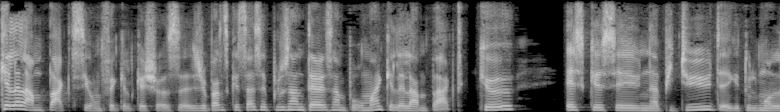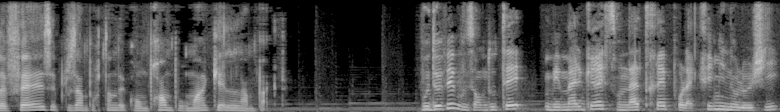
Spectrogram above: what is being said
quel est l'impact si on fait quelque chose. Je pense que ça, c'est plus intéressant pour moi, quel est l'impact, que est-ce que c'est une habitude et que tout le monde le fait. C'est plus important de comprendre pour moi quel est l'impact. Vous devez vous en douter, mais malgré son attrait pour la criminologie,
